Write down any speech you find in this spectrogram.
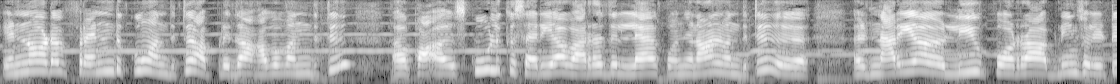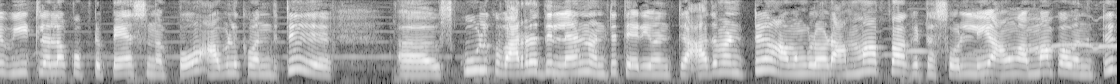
என்னோடய ஃப்ரெண்டுக்கும் வந்துட்டு அப்படி தான் அவள் வந்துட்டு கா- ஸ்கூலுக்கு சரியாக வர்றதில்ல. கொஞ்ச நாள் வந்துட்டு நிறையா நிறைய லீவ் போடுறா அப்படின்னு சொல்லிட்டு வீட்டிலலாம் கூப்பிட்டு பேசினப்போ அவளுக்கு வந்துட்டு ஸ்கூலுக்கு வர்றதில்லைன்னு வந்துட்டு தெரிய வந்துட்டு. அதை வந்துட்டு அவங்களோட அம்மா அப்பா கிட்ட சொல்லி அவங்க அம்மா அப்பா வந்துட்டு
